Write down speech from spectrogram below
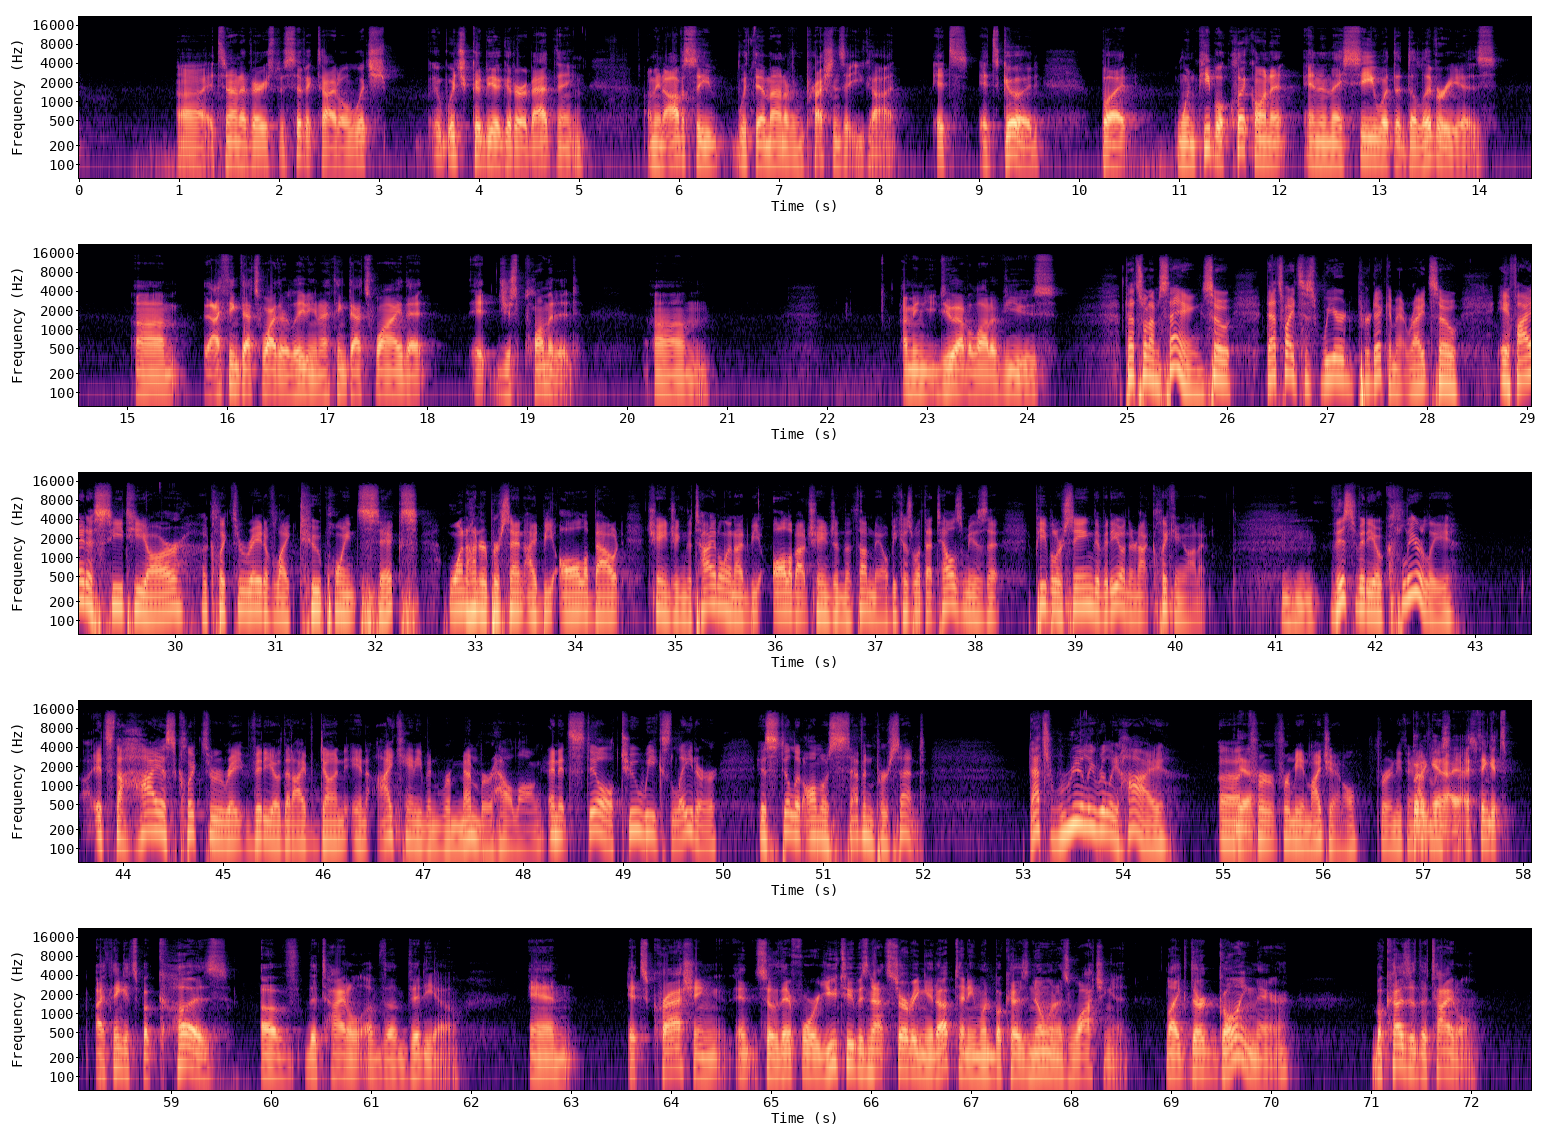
uh, it's not a very specific title, which which could be a good or a bad thing. I mean, obviously, with the amount of impressions that you got, it's it's good, but when people click on it and then they see what the delivery is, um, I think that's why they're leaving, and I think that's why that it just plummeted. Um, I mean, you do have a lot of views. That's what I'm saying. So that's why it's this weird predicament, right? So if I had a CTR, a click through rate of like 2.6, 100%, I'd be all about changing the title and I'd be all about changing the thumbnail because what that tells me is that people are seeing the video and they're not clicking on it. Mm-hmm. This video clearly, it's the highest click through rate video that I've done in I can't even remember how long. And it's still two weeks later, is still at almost 7%. That's really, really high uh, Yeah. for, for me and my channel for anything. But I've again, I, I think it's I think it's because of the title of the video, and it's crashing, and so therefore YouTube is not serving it up to anyone because no one is watching it. Like they're going there because of the title,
